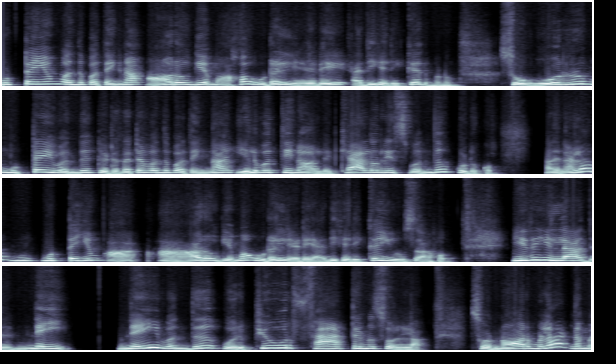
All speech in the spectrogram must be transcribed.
முட்டையும் வந்து பார்த்தீங்கன்னா ஆரோக்கியமாக உடல் எடை அதிகரிக்க இது பண்ணும். ஸோ ஒரு முட்டை வந்து கிட்டத்தட்ட வந்து பார்த்தீங்கன்னா எழுபத்தி நாலு கேலரிஸ் வந்து கொடுக்கும். அதனால முட்டையும் ஆரோக்கியமாக உடல் எடை அதிகரிக்க யூஸ் ஆகும். இது இல்லாது நெய். நெய் வந்து ஒரு பியூர் ஃபேட்டுன்னு சொல்லலாம். ஸோ நார்மலாக நம்ம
